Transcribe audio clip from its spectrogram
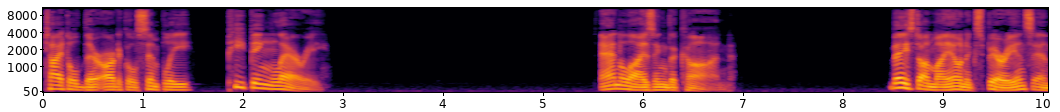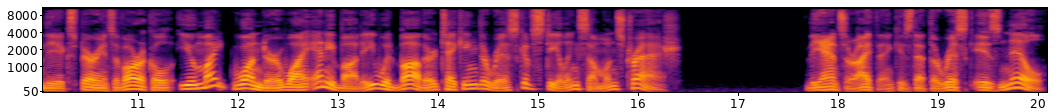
titled their article simply, Peeping Larry. Analyzing the Con. Based on my own experience and the experience of Oracle, you might wonder why anybody would bother taking the risk of stealing someone's trash. The answer, I think, is that the risk is nil,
